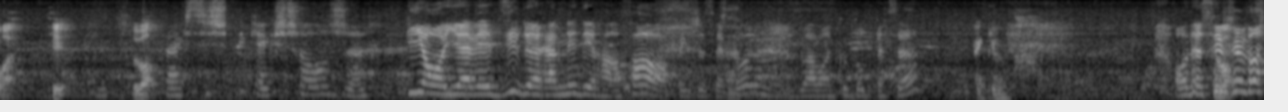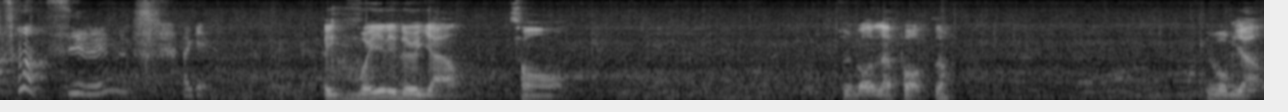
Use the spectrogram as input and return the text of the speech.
Ouais, ok. C'est bon. Fait que si je fais quelque chose, je. Puis on lui avait dit de ramener des renforts. Fait que je sais pas, là, mais il doit y avoir une couple d'autres personnes. Ok. On essaie bon. vraiment de s'en tirer. là. Ok. Fait que vous voyez les deux gardes qui sont sur le bord de la porte, là. Ils vous regardent.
